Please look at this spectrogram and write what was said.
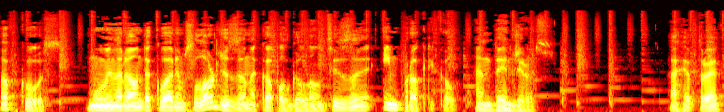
Of course, moving around aquariums larger than a couple gallons is uh, impractical and dangerous. I have tried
